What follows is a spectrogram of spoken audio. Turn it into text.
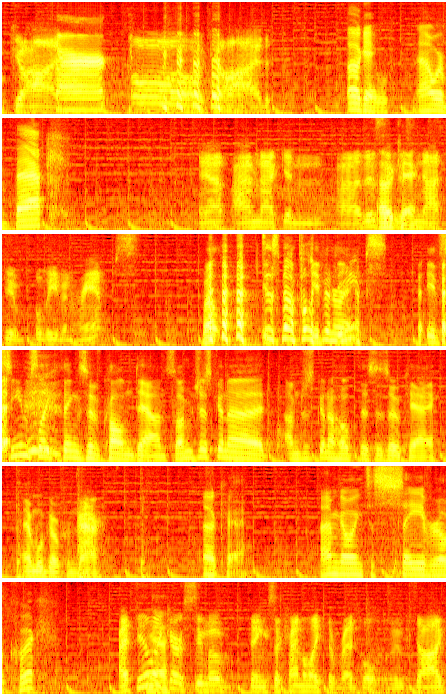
oh god. Oh god. Okay, well, now we're back. Yep, I'm not getting. Uh, this Okay. thing does not do believe in ramps. Well, Does not believe it in ramps. it seems like things have calmed down, so I'm just gonna I'm just gonna hope this is okay, and we'll go from there. Okay. I'm going to save real quick. I feel Yeah. like our sumo things are kind of like the Red Bull Flugtag.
